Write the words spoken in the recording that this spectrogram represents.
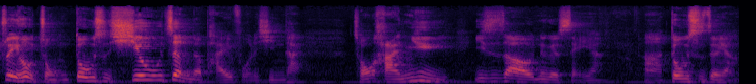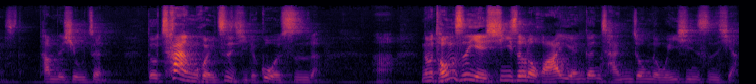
最后总都是修正了排佛的心态，从韩愈一直到那个谁呀，啊，都是这样子的。他们的修正都忏悔自己的过失了，啊，那么同时也吸收了华严跟禅宗的唯心思想，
